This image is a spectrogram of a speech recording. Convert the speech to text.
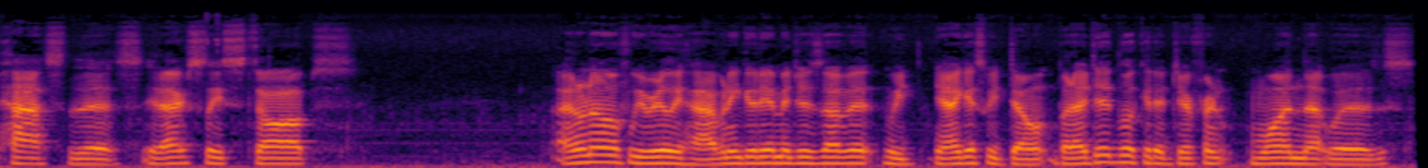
past this. It actually stops. I don't know if we really have any good images of it. We yeah, I guess we don't, but I did look at a different one that was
